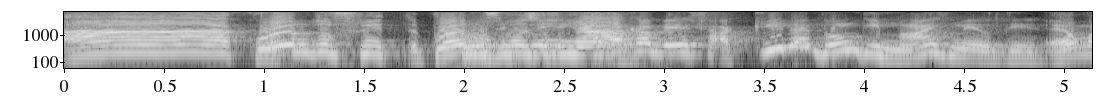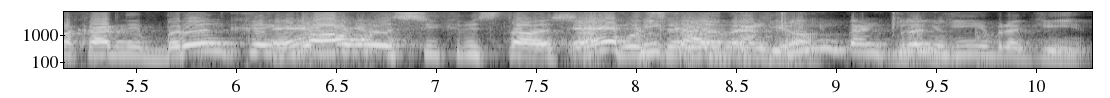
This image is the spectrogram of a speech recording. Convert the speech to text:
Ah, quando, frita, quando Cozi- Cozinhava a cabeça. Aquilo é bom demais, meu Deus. É uma carne branca É, igual é. esse cristal, essa É, porcelana aqui, ó. branquinho, branquinho. Branquinho.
